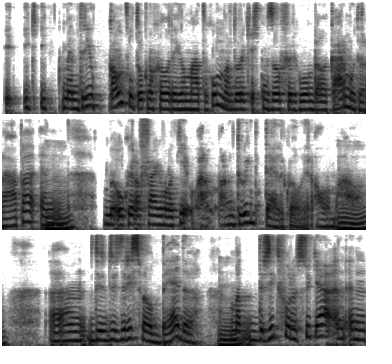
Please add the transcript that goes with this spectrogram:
ik, ik, mijn driehoek kantelt ook nog wel regelmatig om, waardoor ik echt mezelf weer gewoon bij elkaar moet rapen. En me ook weer afvragen van, oké, waarom, waarom doe ik dit eigenlijk wel weer allemaal? Mhm. Ehm, dus, dus er is wel beide. Maar er zit voor een stuk, ja, en, en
